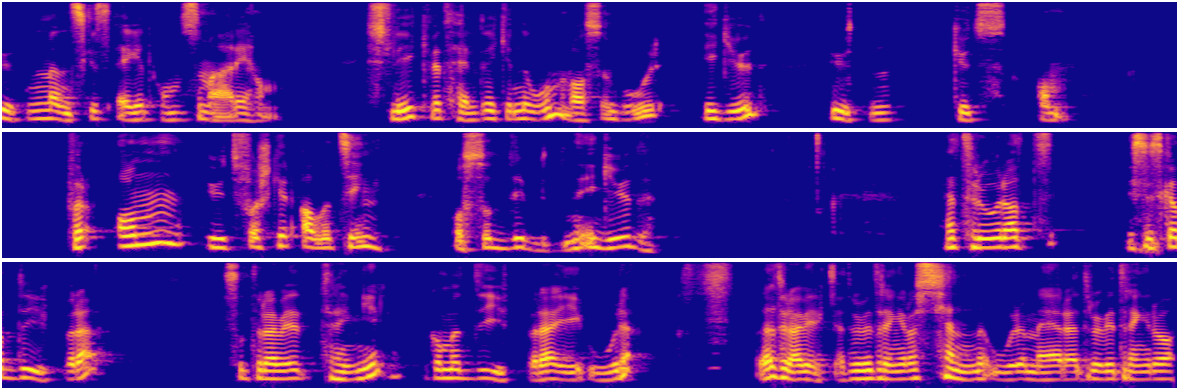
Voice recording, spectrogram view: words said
uten menneskets eget ånd som er i ham? Slik vet heller ikke noen hva som bor i Gud, uten Guds ånd. For ånden utforsker alle ting, også dybdene i Gud. Jeg tror at hvis vi skal dypere, så tror jeg vi trenger å komme dypere i ordet. Det tror jeg virkelig. Jeg tror vi trenger å kjenne ordet mer. Jeg tror vi trenger å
